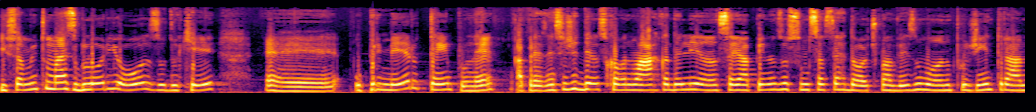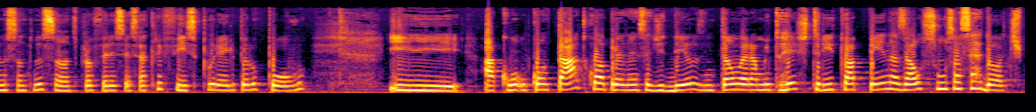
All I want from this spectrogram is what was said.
isso é muito mais glorioso do que é, o primeiro templo, né? A presença de Deus ficava numa arca da aliança e apenas o sumo sacerdote, uma vez no ano, podia entrar no Santo dos Santos para oferecer sacrifício por ele, pelo povo. E a, o contato com a presença de Deus, então, era muito restrito apenas ao sumo sacerdote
